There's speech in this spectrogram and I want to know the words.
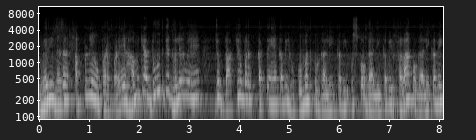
میری نظر اپنے اوپر پڑے۔ ہم کیا دودھ کے دھلے ہوئے ہیں جو باقیوں پر کرتے ہیں؟ کبھی حکومت کو گالی کبھی اس کو گالی کبھی فلاں کو گالی کبھی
